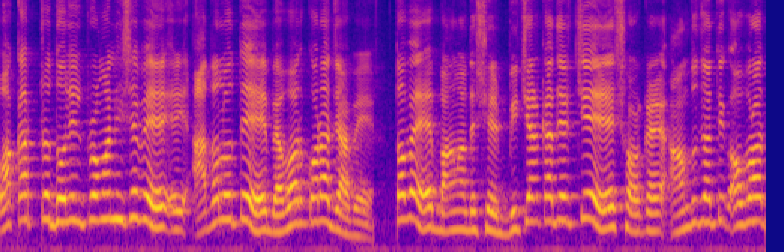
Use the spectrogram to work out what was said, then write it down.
অকাট্য দলিল প্রমাণ হিসেবে এই আদালতে ব্যবহার করা যাবে। তবে বাংলাদেশের বিচার কাজের চেয়ে সরকারের আন্তর্জাতিক অপরাধ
